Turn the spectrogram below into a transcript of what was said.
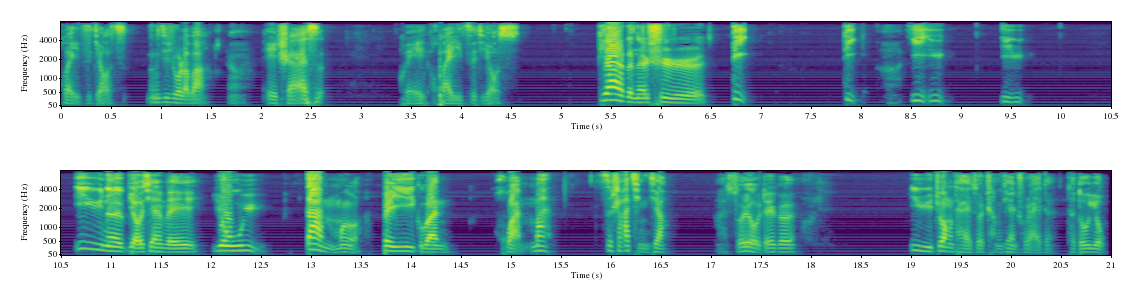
怀疑自己要死，能记住了吧？啊，H S 怀怀疑自己要死。第二个呢是 D D 啊，抑郁，抑郁。抑郁呢，表现为忧郁、淡漠、悲观、缓慢、自杀倾向啊，所有这个抑郁状态所呈现出来的，它都有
